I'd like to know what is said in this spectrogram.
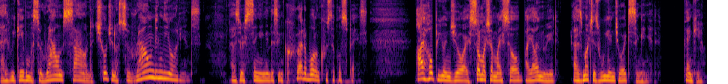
as we gave them a surround sound. The children are surrounding the audience as they're singing in this incredible acoustical space. I hope you enjoy So Much of My Soul by Ellen Reid as much as we enjoyed singing it. Thank you.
